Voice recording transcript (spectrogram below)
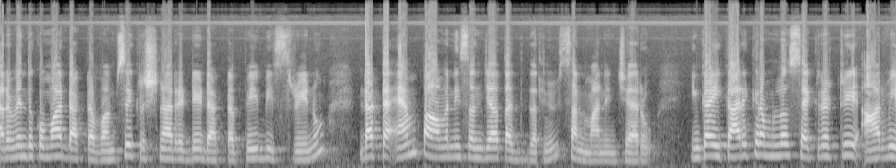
Aravind Kumar doctor Vamsi Krishnareddy doctor PB Srinu doctor M Pavani Sandhya తదితరులు సన్మానించారు. ఇంకా ఈ కార్యక్రమంలో సెక్రటరీ ఆర్వి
